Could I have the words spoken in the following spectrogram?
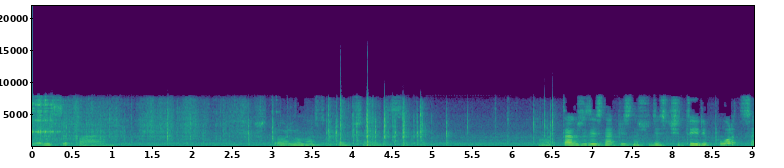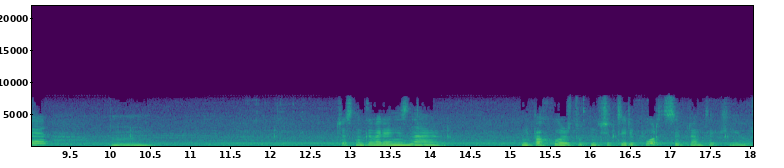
И высыпаем. Что же у нас тут получается? Вот. Также здесь написано, что здесь 4 порции. Честно говоря, не знаю. Не похоже тут на 4 порции. Прям такие уж.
